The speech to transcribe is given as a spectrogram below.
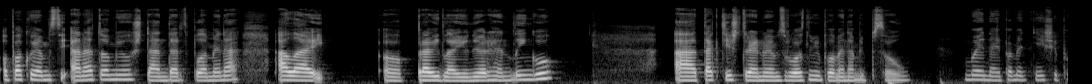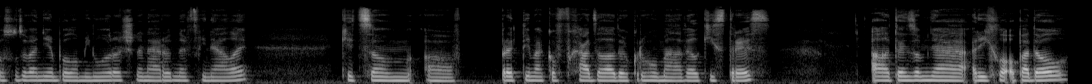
Opakujem si anatómiu, štandard plemena, ale aj o, pravidla junior handlingu a taktiež trénujem s rôznymi plemenami psov. Moje najpamätnejšie posudzovanie bolo minuloročné národné finále, keď som o, predtým, ako vchádzala do kruhu, mala veľký stres, ale ten zo mňa rýchlo opadol,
